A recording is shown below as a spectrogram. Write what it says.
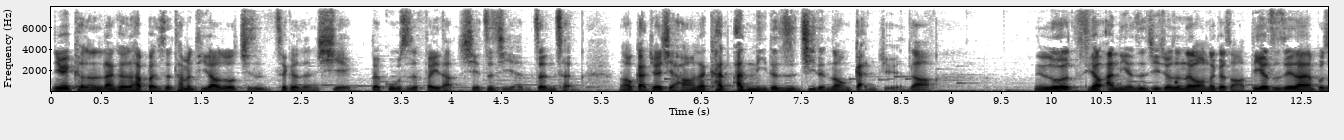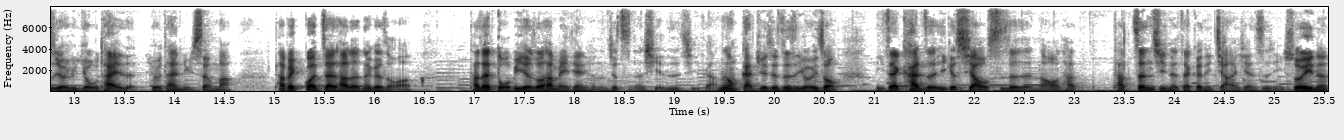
因为可能兰可儿他本身，他们提到说，其实这个人写的故事非常写自己很真诚，然后感觉起来好像在看安妮的日记的那种感觉，你知道？你如果提到安妮的日记，就是那种那个什么，第二次世界大战不是有一个犹太人，犹太女生嘛，她被关在她的那个什么，她在躲避的时候，她每天可能就只能写日记，这样那种感觉，就就是有一种你在看着一个消失的人，然后他他真心的在跟你讲一件事情，所以呢，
